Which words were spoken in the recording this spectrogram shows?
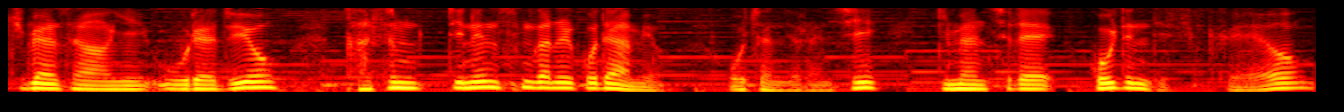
주변 상황이 우울해도요, 가슴 뛰는 순간을 고대하며 오전 11시 김현철의 골든 디스크예요.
